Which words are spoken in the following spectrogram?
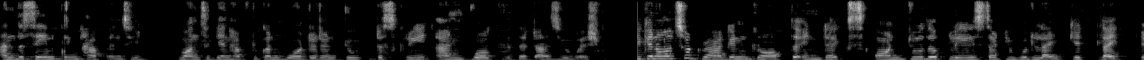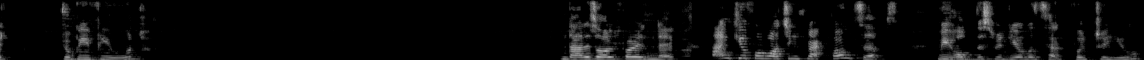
and the same thing happens. You once again have to convert it into discrete and work with it as you wish. You can also drag and drop the index onto the place that you would like it like it to be viewed. That is all for index. Thank you for watching Crack Concepts. We hope this video was helpful to you.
